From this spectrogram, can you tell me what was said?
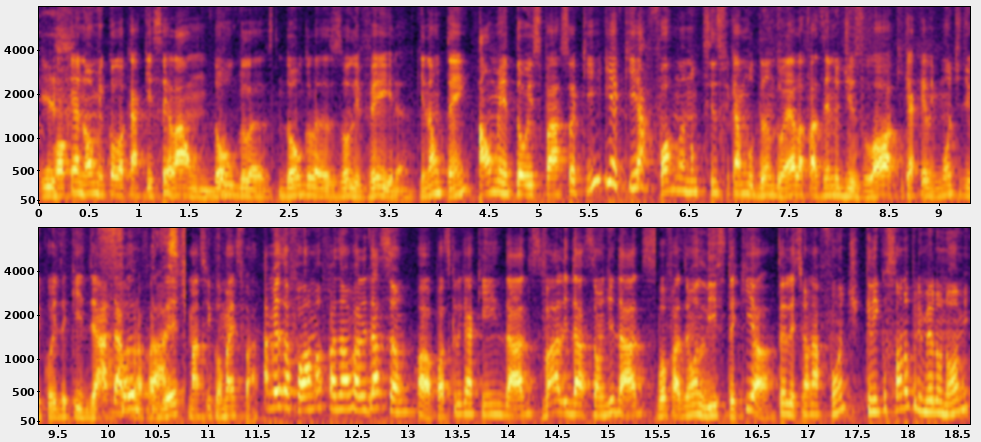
Isso. qualquer nome e colocar aqui, sei lá, um Douglas, Douglas Oliveira, que não tem, aumentou o espaço aqui e aqui a fórmula não preciso ficar mudando ela, fazendo deslock, que é aquele monte de coisa que já dá pra fazer, mas ficou mais fácil. A mesma forma, fazer uma validação. Ó, posso clicar aqui em dados, validação de dados, vou fazer uma lista aqui, ó, seleciono a fonte, clico só no primeiro nome,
